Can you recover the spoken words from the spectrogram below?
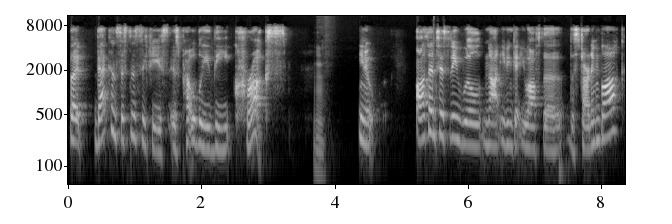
But that consistency piece is probably the crux. Mm. You know, authenticity will not even get you off the, the starting block,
